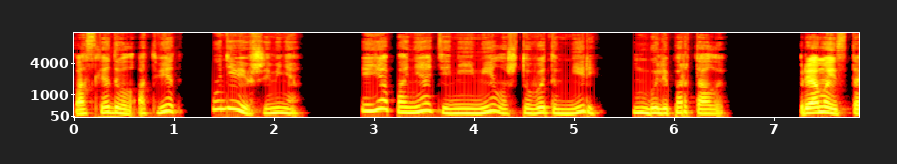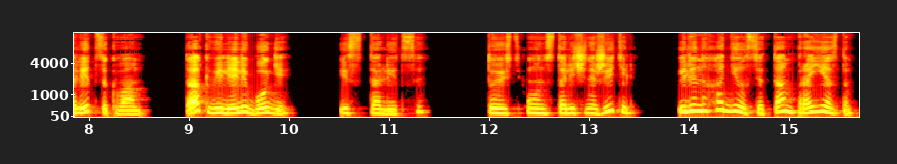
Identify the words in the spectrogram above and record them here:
Последовал ответ, удививший меня. И я понятия не имела, что в этом мире были порталы. Прямо из столицы к вам. Так велели боги. Из столицы? То есть он столичный житель? Или находился там проездом,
